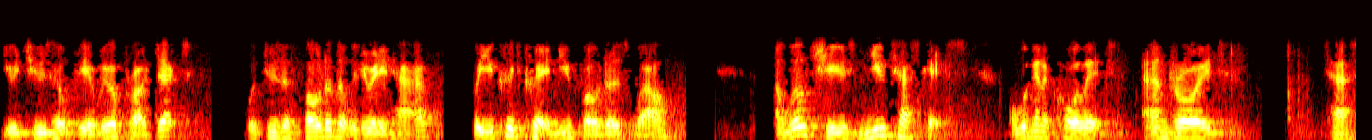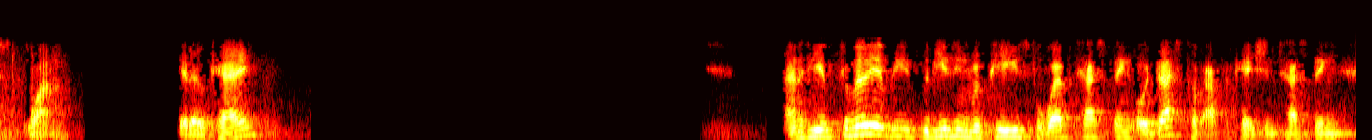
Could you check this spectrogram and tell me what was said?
You would choose hopefully a real project. We'll choose a folder that we already have, but you could create a new folder as well. And we'll choose new test case, and we're going to call it Android Test 1. Hit OK. And if you're familiar with using Rapise for web testing or desktop application testing,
